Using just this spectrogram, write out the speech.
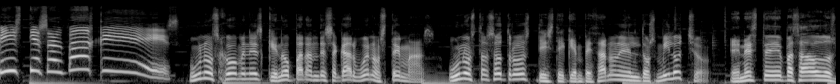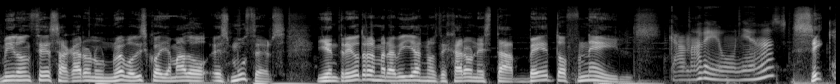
¡Bestias salvajes! Unos jóvenes que no paran de sacar buenos temas, unos tras otros desde que empezaron en el 2008. En este pasado 2011 sacaron un nuevo disco llamado Smoothers y entre otras maravillas nos dejaron esta Bed of Nails. ¿Cama de uñas? Sí, ¡Qué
